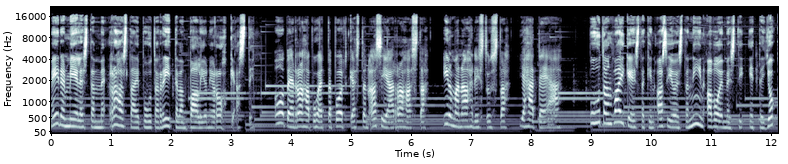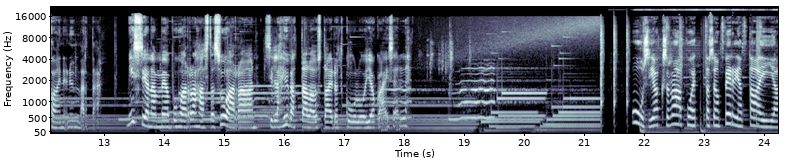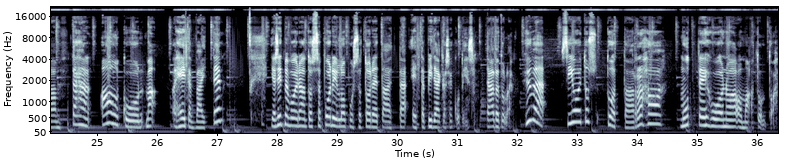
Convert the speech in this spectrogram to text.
Meidän mielestämme rahasta ei puhuta riittävän paljon ja rohkeasti. Open Rahapuhetta podcast on asiaa rahasta, ilman ahdistusta ja häpeää. Puhutaan vaikeistakin asioista niin avoimesti, että jokainen ymmärtää. Missionamme on puhua rahasta suoraan, sillä hyvät taloustaidot kuuluu jokaiselle. Uusi jakso Rahapuhetta, se on perjantai ja tähän alkuun mä heitän väitteen. Ja sitten me voidaan tuossa podin lopussa todeta, että, että pitääkö se kutinsa. Täältä tulee. Hyvä sijoitus tuottaa rahaa, mutta ei huonoa omaa tuntoa.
